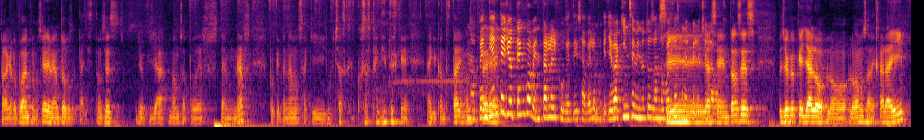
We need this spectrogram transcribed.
para que lo puedan conocer y vean todos los detalles. Entonces yo creo que ya vamos a poder terminar porque tenemos aquí muchas cosas pendientes que hay que contestar. Y no, no pendiente yo tengo aventarle el juguete a Isabelo porque lleva 15 minutos dando vueltas con el peluche ya sé. Entonces, pues yo creo que ya lo, lo, lo, vamos a dejar ahí.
